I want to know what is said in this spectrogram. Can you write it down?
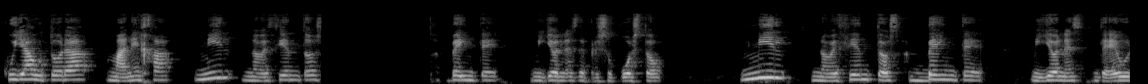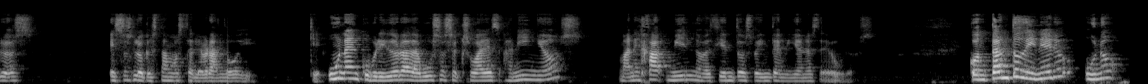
cuya autora maneja 1.920 millones de presupuesto, 1.920 millones de euros. Eso es lo que estamos celebrando hoy. Que una encubridora de abusos sexuales a niños maneja 1.920 millones de euros. Con tanto dinero, uno,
